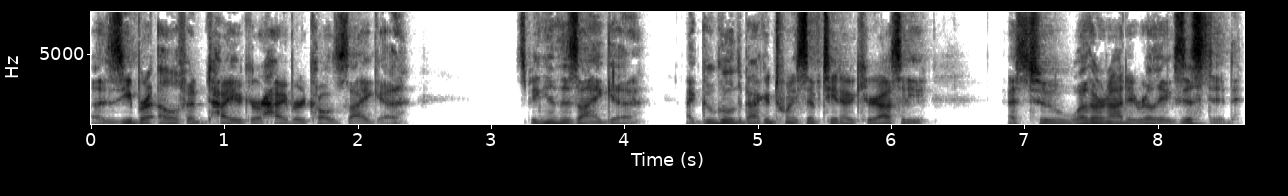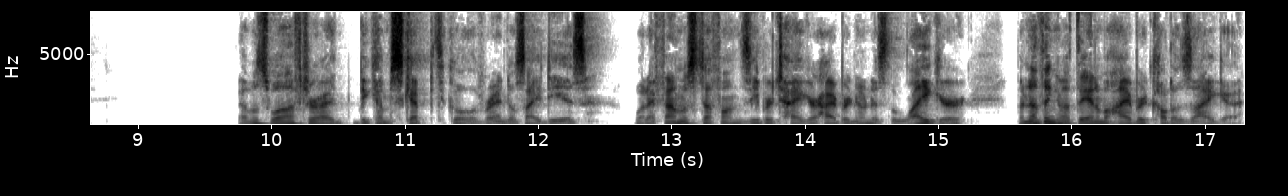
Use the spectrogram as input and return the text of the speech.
a zebra elephant tiger hybrid called Zyga. Speaking of the Zyga, I googled it back in 2017 out of curiosity as to whether or not it really existed. That was well after I'd become skeptical of Randall's ideas. What I found was stuff on zebra tiger hybrid known as the liger, but nothing about the animal hybrid called a zyga.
